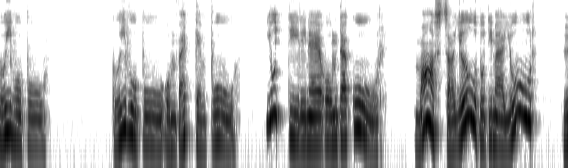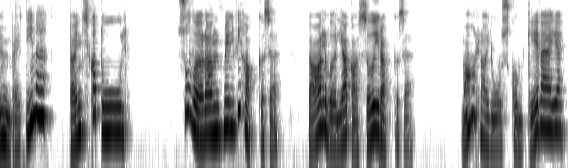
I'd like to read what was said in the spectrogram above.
kõivupuu. Kõivupuu on väkev puu, jutiline om ta kuur. maast sa jõudu time juur, ümbre time tants ka tuul suvel and meil vihakõse, talvel jagas sõirakõse. mahlajuusk om keväje,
